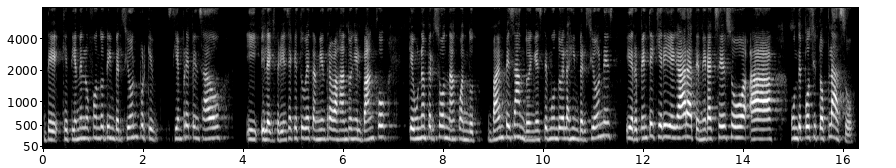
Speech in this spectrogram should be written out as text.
de, que tienen los fondos de inversión porque siempre he pensado, y, la experiencia que tuve también trabajando en el banco, que una persona cuando va empezando en este mundo de las inversiones y de repente quiere llegar a tener acceso a un depósito a plazo,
